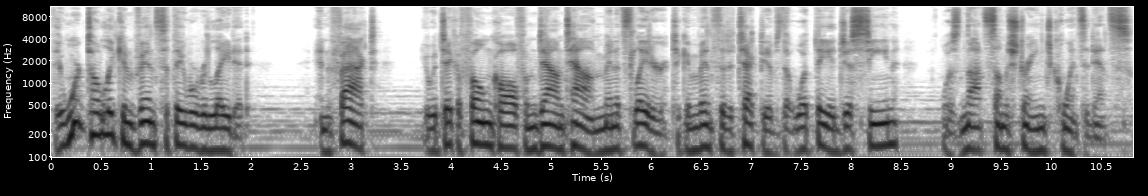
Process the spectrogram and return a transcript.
They weren't totally convinced that they were related. In fact, it would take a phone call from downtown minutes later to convince the detectives that what they had just seen was not some strange coincidence.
